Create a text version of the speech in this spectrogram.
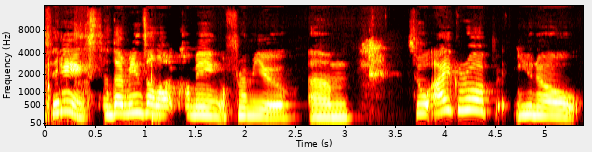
Thanks. And that means a lot coming from you. Um, so I grew up, you know,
